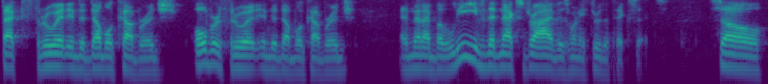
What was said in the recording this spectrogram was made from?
Becht threw it into double coverage, overthrew it into double coverage, and then I believe the next drive is when he threw the pick six. So,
